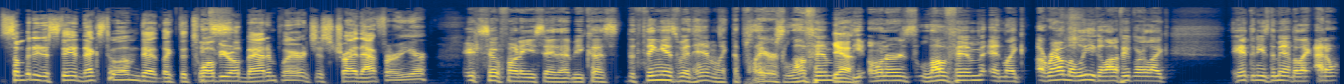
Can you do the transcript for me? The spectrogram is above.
somebody to stand next to him, that like the 12 year old Madden player, and just try that for a year? It's so funny you say that because the thing is with him, like the players love him, Yeah. the owners love him, and like around the league, a lot of people are like, Anthony's the man, but like I don't,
